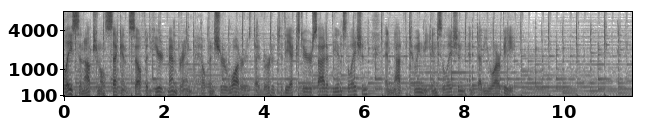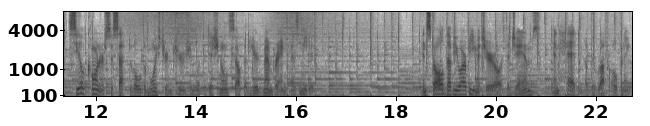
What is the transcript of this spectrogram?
Place an optional second self-adhered membrane to help ensure water is diverted to the exterior side of the insulation and not between the insulation and WRB. Seal corners susceptible to moisture intrusion with additional self-adhered membrane as needed. Install WRB material at the jambs and head of the rough opening,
